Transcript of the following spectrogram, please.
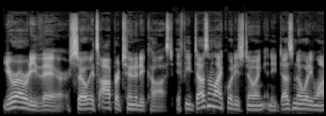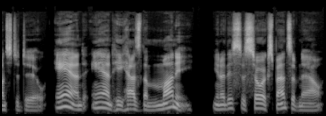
you're already there. So it's opportunity cost. If he doesn't like what he's doing and he doesn't know what he wants to do and and he has the money you know, this is so expensive now,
